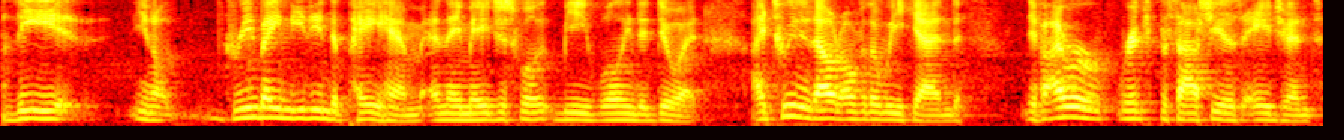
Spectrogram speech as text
the you know Green Bay needing to pay him, and they may just will be willing to do it. I tweeted out over the weekend if I were Rich Bisaccia's agent,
